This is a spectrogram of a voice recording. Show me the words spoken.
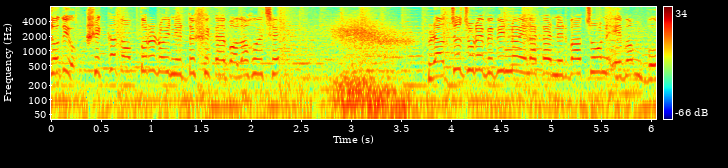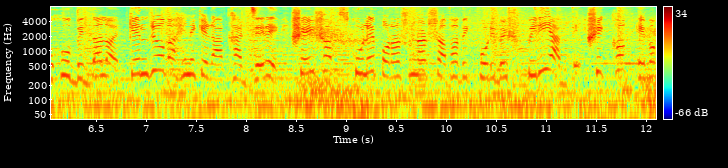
যদিও শিক্ষা দপ্তরের ওই নির্দেশিকায় বলা হয়েছে, রাজ্য জুড়ে বিভিন্ন এলাকায় নির্বাচন এবং বহু বিদ্যালয় কেন্দ্রীয় বাহিনীকে রাখার জেরে সেই সব স্কুলে পড়াশোনার স্বাভাবিক পরিবেশ ফিরিয়ে আনতে শিক্ষক এবং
